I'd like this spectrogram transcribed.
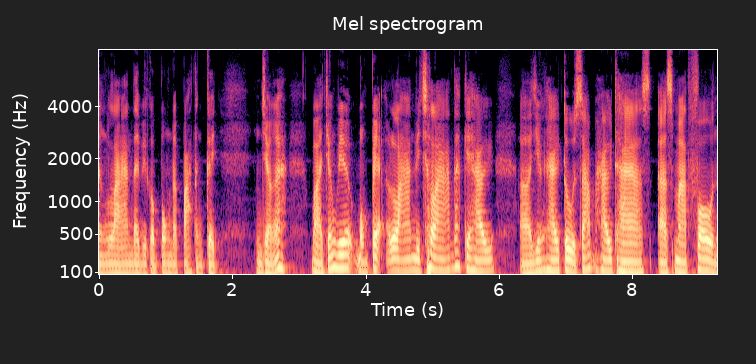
នឹងឡានដែលវាកំពុងតែប៉ះទង្គិចអញ្ចឹងណាបាទអញ្ចឹងវាបំពាក់ឡានវាឆ្លាតណាគេហៅយើងហៅទូរស័ព្ទហៅថា smartphone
